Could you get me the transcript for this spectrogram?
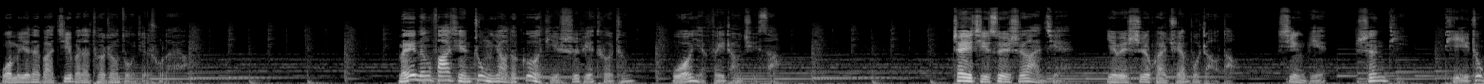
我们也得把基本的特征总结出来啊。没能发现重要的个体识别特征，我也非常沮丧。这起碎尸案件，因为尸块全部找到，性别、身体。体重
